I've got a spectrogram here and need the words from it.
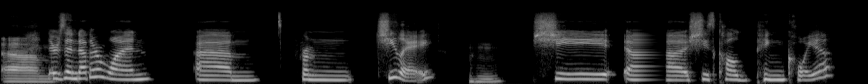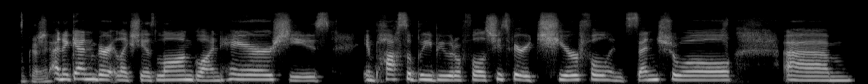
Um, There's another one um, from Chile. mhm. She uh, she's called Pincoya, Okay. and again, very like she has long blonde hair. She's impossibly beautiful. She's very cheerful and sensual. Um,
